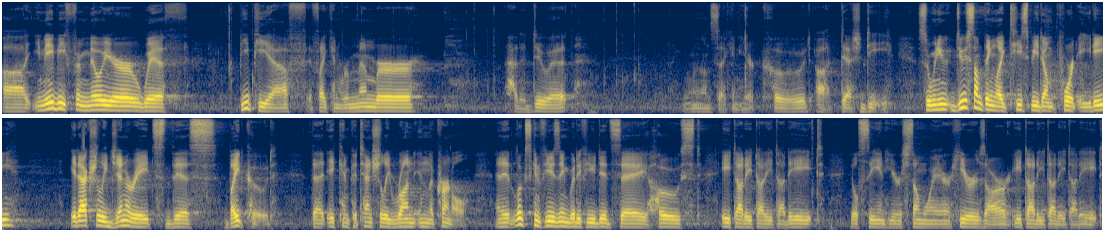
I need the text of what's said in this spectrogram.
Uh, you may be familiar with BPF, if I can remember how to do it. One second here, code, uh, dash D. So when you do something like tcpdump port 80, it actually generates this bytecode that it can potentially run in the kernel. And it looks confusing, but if you did say host 8.8.8.8, you'll see in here somewhere, here's our 8.8.8.8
